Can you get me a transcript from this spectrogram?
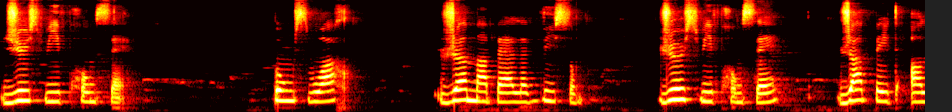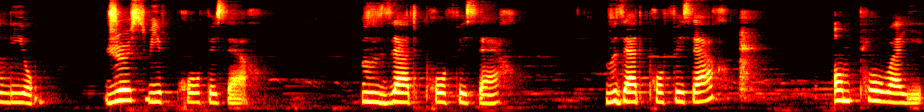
Je suis français. Bonsoir. Je m'appelle Visson. Je suis français. J'habite à Lyon. Je suis professeur. Vous êtes professeur? Vous êtes professeur? Employé.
